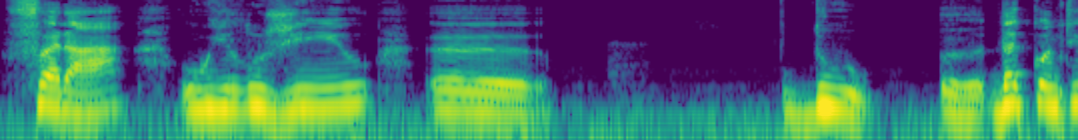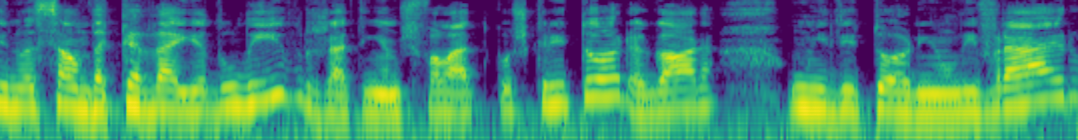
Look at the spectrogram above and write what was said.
fará o elogio uh, do da continuação da cadeia do livro, já tínhamos falado com o escritor, agora um editor e um livreiro.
